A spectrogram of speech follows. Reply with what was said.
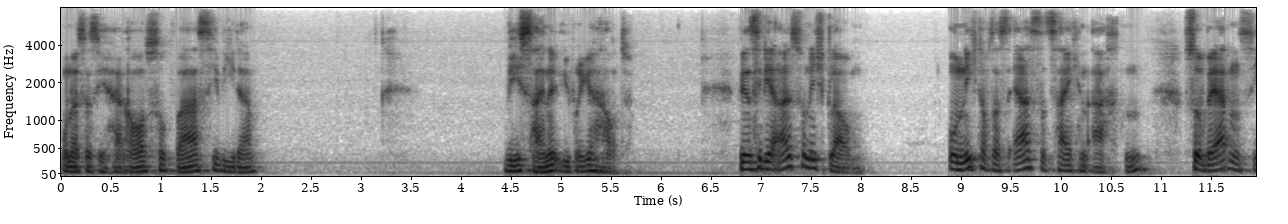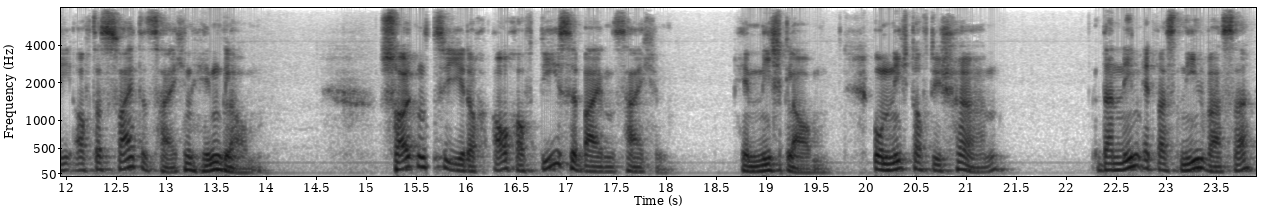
Und als er sie herauszog, war sie wieder wie seine übrige Haut. Wenn sie dir also nicht glauben und nicht auf das erste Zeichen achten, so werden sie auf das zweite Zeichen hinglauben. Sollten sie jedoch auch auf diese beiden Zeichen hin nicht glauben und nicht auf die hören, dann nimm etwas Nilwasser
